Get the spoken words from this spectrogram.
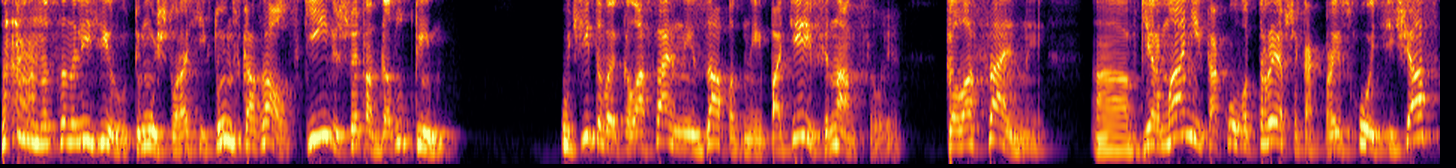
национализируют имущество России, кто им сказал в Киеве, что это отдадут им? Учитывая колоссальные западные потери финансовые, колоссальные – в Германии такого трэша, как происходит сейчас,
